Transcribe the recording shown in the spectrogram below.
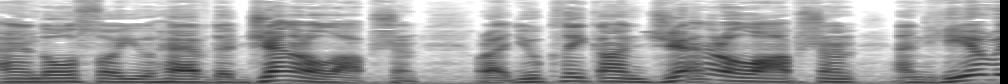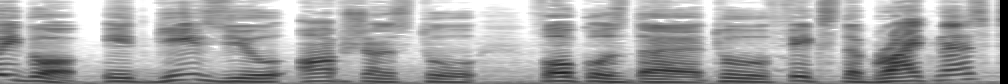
and also you have the general option all right? You click on general option and here we go. It gives you options to focus the to fix the brightness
